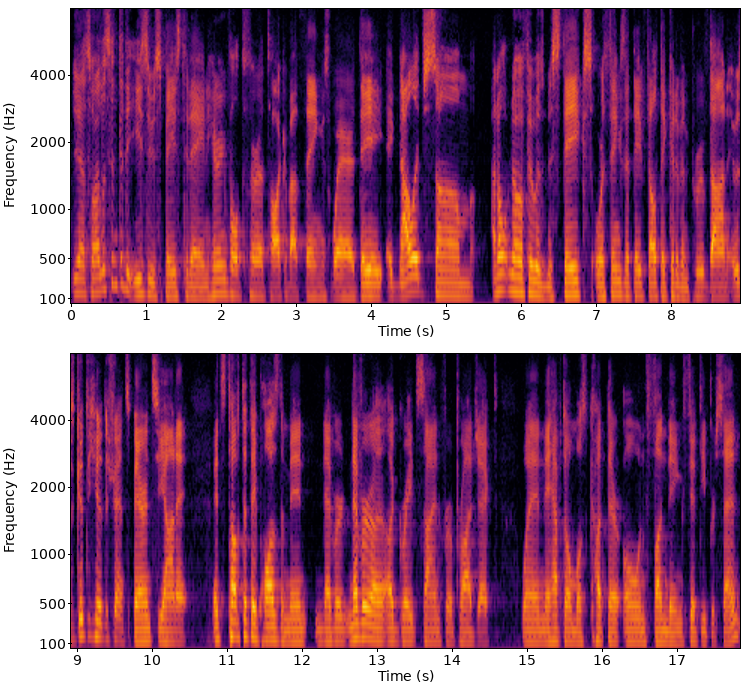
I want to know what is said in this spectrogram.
Yeah, so I listened to the Izu space today and hearing Volterra talk about things where they acknowledge some, I don't know if it was mistakes or things that they felt they could have improved on. It was good to hear the transparency on it. It's tough that they paused the mint. Never, never a, a great sign for a project when they have to almost cut their own funding 50%.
